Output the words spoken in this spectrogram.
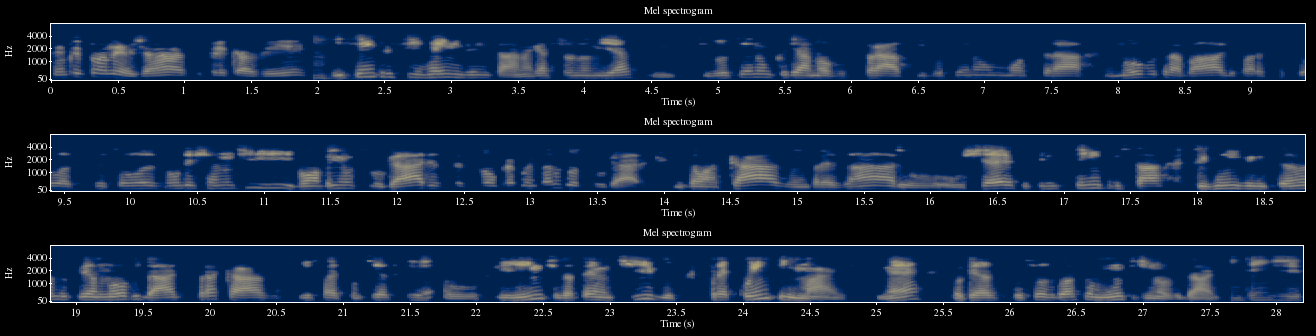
sempre planejar, se precaver. E sempre se reinventar. Na gastronomia é assim. Se você não criar novos pratos, se você não mostrar um novo trabalho para as pessoas, as pessoas vão deixando de ir, vão abrindo outros lugares, as pessoas vão frequentando os outros lugares. Então a casa, o empresário, o chefe tem que sempre estar se reinventando, criando novidades para casa. Isso faz com que os clientes, até antigos, frequentem mais, né? Porque as pessoas gostam muito de novidades. Entendi.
